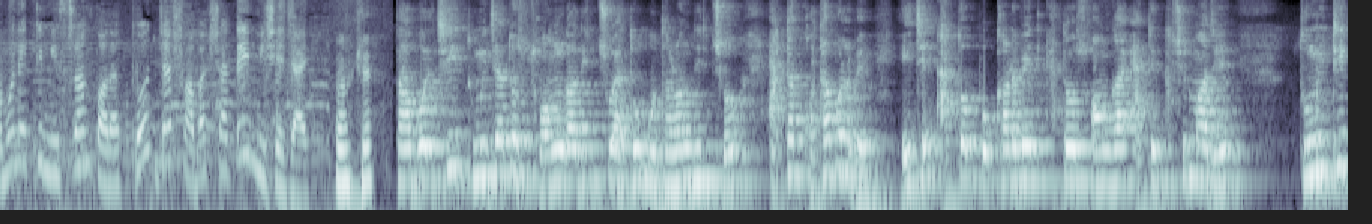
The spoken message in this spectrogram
এমন একটি মিশ্রণ পদার্থ যা সবার সাথেই মিশে যায়। তা বলছি তুমি যে এত সংজ্ঞা দিচ্ছ এত উদাহরণ দিচ্ছ একটা কথা বলবে? এই যে এত প্রকারভেদ এত সংজ্ঞা এত কিছুর মাঝে তুমি ঠিক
